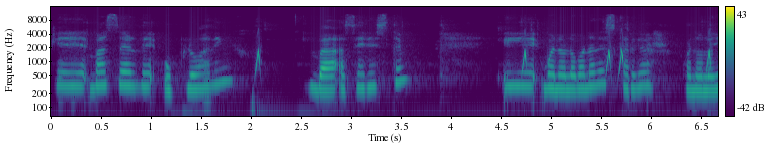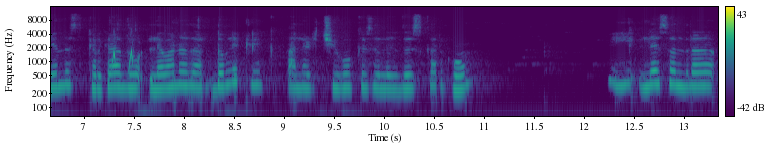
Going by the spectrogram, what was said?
que va a ser de uploading. Va a ser este y bueno lo van a descargar. Cuando lo hayan descargado le van a dar doble clic al archivo que se les descargó y les saldrá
